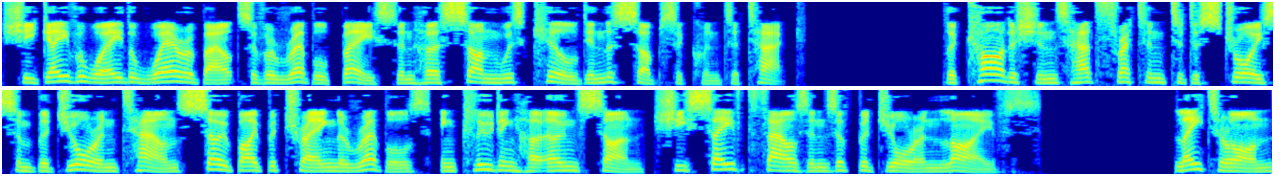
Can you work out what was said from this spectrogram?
she gave away the whereabouts of a rebel base and her son was killed in the subsequent attack. The Cardassians had threatened to destroy some Bajoran towns so by betraying the rebels including her own son she saved thousands of Bajoran lives. Later on,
